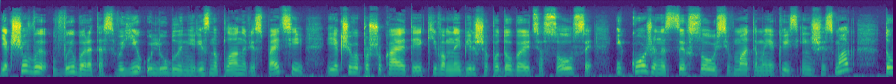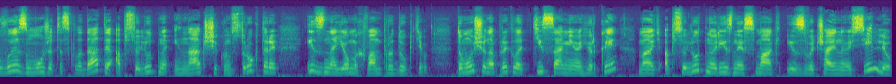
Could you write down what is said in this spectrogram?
Якщо ви виберете свої улюблені різнопланові спеції, і якщо ви пошукаєте, які вам найбільше подобаються соуси, і кожен із цих соусів матиме якийсь інший смак, то ви зможете складати абсолютно інакші конструктори із знайомих вам продуктів. Тому що, наприклад, ті самі огірки мають абсолютно різний смак із звичайною сіллю,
